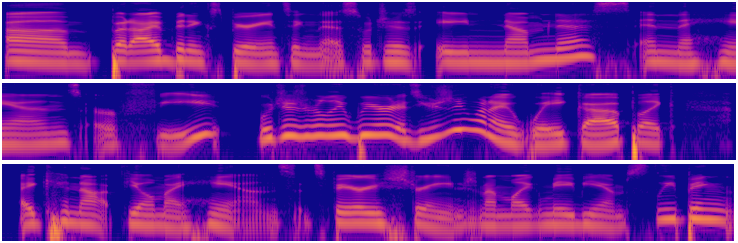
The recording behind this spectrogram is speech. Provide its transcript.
Um, but I've been experiencing this, which is a numbness in the hands or feet, which is really weird. It's usually when I wake up, like I cannot feel my hands. It's very strange. And I'm like, maybe I'm sleeping,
